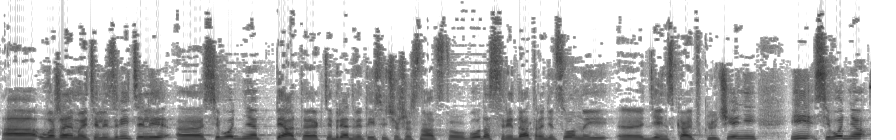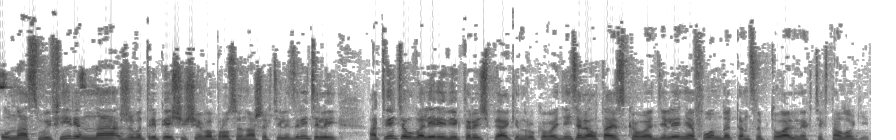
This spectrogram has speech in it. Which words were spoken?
А, уважаемые телезрители, э, сегодня 5 октября 2016 года, среда, традиционный э, день скайп-включений. И сегодня у нас в эфире на животрепещущие вопросы наших телезрителей ответил Валерий Викторович Пякин, руководитель Алтайского отделения Фонда концептуальных технологий.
